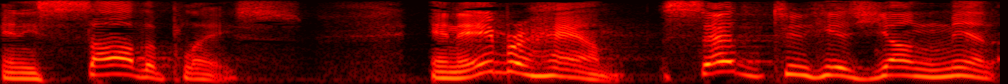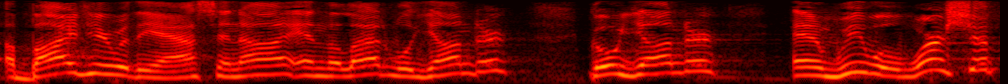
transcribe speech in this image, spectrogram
And he saw the place. And Abraham said to his young men, Abide here with the ass, and I and the lad will yonder, go yonder, and we will worship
